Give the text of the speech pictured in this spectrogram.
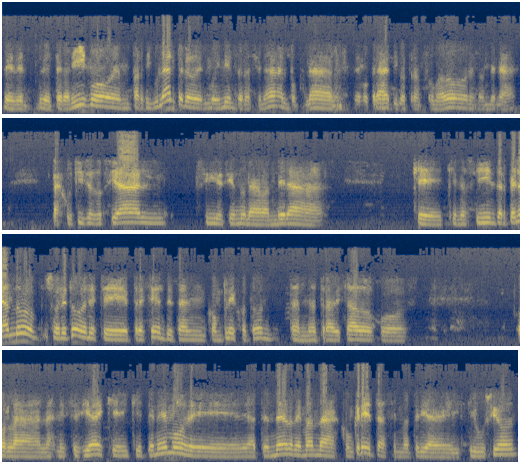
del peronismo en particular, pero del movimiento nacional, popular, democrático, transformador, donde la, la justicia social sigue siendo una bandera que, nos sigue interpelando, sobre todo en este presente tan complejo, tan atravesado por por las necesidades que, tenemos de, de atender demandas concretas en materia de distribución,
